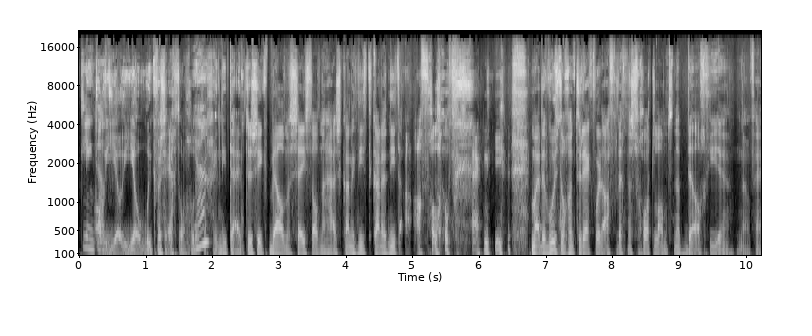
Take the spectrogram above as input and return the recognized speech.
klinkt dat. Oh, yo, yo, ik was echt ongelukkig in die tijd. Dus ik belde nog steeds wel naar huis. Kan, ik niet, kan het niet afgelopen zijn hier? Maar er moest nog een trek worden afgelegd naar Schotland, naar België. Nou, fijn.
